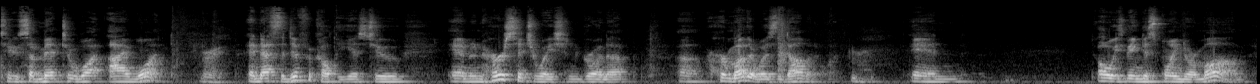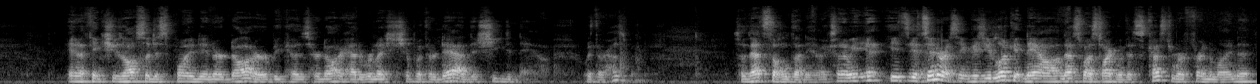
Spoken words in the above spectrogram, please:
to submit to what I want, Right. and that's the difficulty is to. And in her situation, growing up, uh, her mother was the dominant one, and always being disappointed to her mom. And I think she was also disappointed in her daughter because her daughter had a relationship with her dad that she didn't have with her husband. So that's the whole dynamics. And I mean, it, it's, it's interesting because you look at now, and that's why I was talking with this customer friend of mine. That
